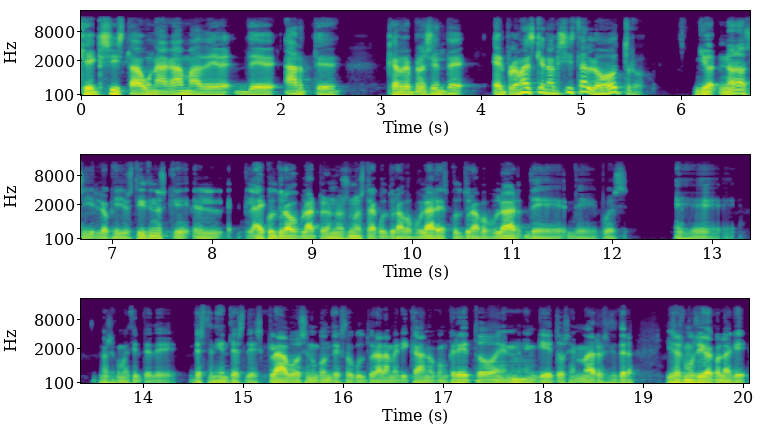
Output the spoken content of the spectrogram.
que exista una gama de, arte que represente. El problema es que no exista lo otro. Yo, no, no, sí, lo que yo estoy diciendo es que hay cultura popular, pero no es nuestra cultura popular, es cultura popular de, pues, eh, no sé cómo decirte, de descendientes de esclavos en un contexto cultural americano concreto, en, Mm. en guetos, en barrios, etcétera. Y esa es música con la que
